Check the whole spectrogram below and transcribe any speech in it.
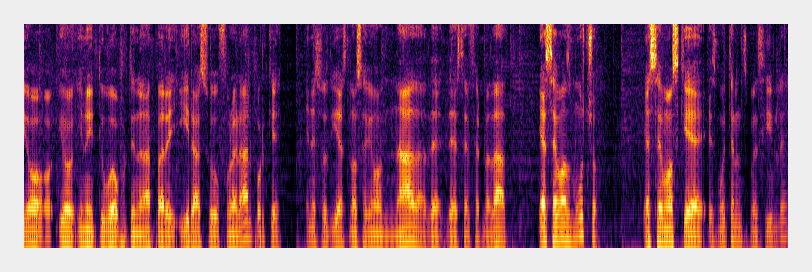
yo, yo, ni tuve oportunidad para ir a su funeral porque en esos días no sabíamos nada de, esta enfermedad. Ya sabemos mucho. Ya sabemos que es muy transmisible.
